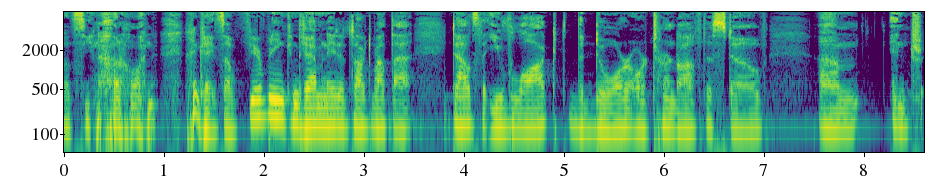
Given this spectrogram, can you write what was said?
let's see another one. Okay, so fear of being contaminated. Talked about that. Doubts that you've locked the door or turned off the stove. Um, in, tr-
